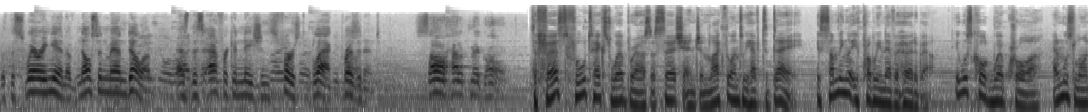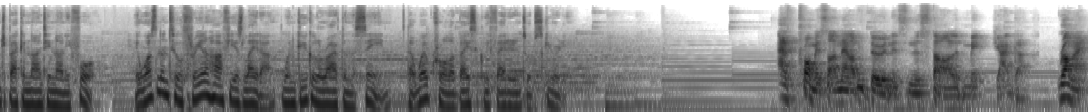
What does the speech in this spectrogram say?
with the swearing in of Nelson Mandela as this African nation's first black president. So help me God. The first full text web browser search engine like the ones we have today is something that you've probably never heard about. It was called Webcrawler and was launched back in 1994. It wasn't until three and a half years later, when Google arrived on the scene, that Webcrawler basically faded into obscurity. As promised, I'll now be doing this in the style of Mick Jagger. Right,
